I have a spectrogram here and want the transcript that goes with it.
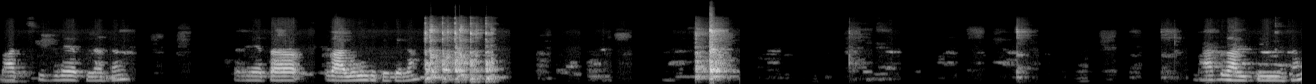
भात शिजले आपला आता तर मी आता घालून घेते त्याला भात घालते मी आता.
